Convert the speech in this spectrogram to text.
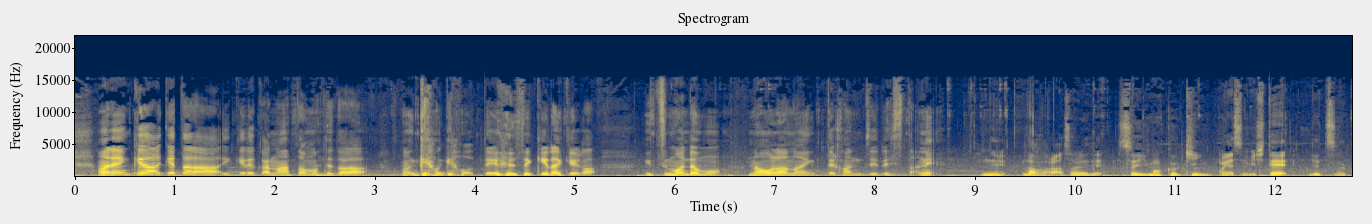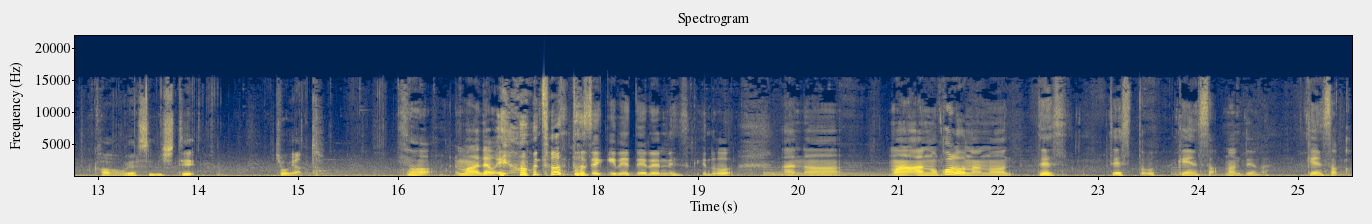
まあ、連休明けたらいけるかなと思ってたら、まあゲホゲホっていう咳だけがいつまでも治らないって感じでしたね。ね、だからそれで水木金お休みして月火お休みして今日やっと。そう。まあでも今もちょっと咳出てるんですけどあのまああのコロナのテステスト検査なんていうんだ検査か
